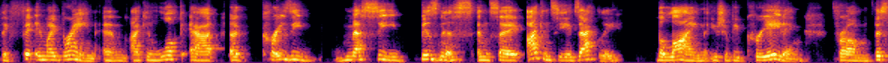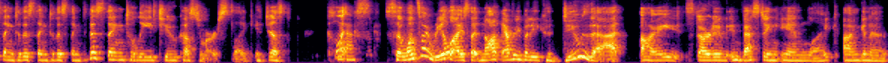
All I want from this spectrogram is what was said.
they fit in my brain and i can look at a crazy messy business and say i can see exactly the line that you should be creating from this thing to this thing to this thing to this thing to lead to customers. Like it just clicks. Yeah. So once I realized that not everybody could do that, I started investing in like, I'm going to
